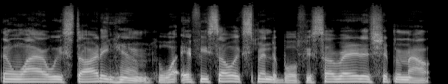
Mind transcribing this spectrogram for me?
then why are we starting him? What if he's so expendable? If you're so ready to ship him out,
